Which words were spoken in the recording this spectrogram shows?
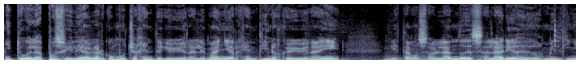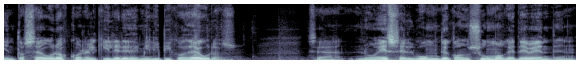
y tuve la posibilidad de hablar con mucha gente que vive en Alemania, argentinos que viven ahí, y estamos hablando de salarios de 2.500 euros con alquileres de mil y pico de euros. O sea, no es el boom de consumo que te venden.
